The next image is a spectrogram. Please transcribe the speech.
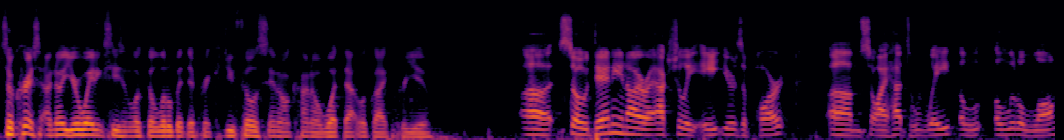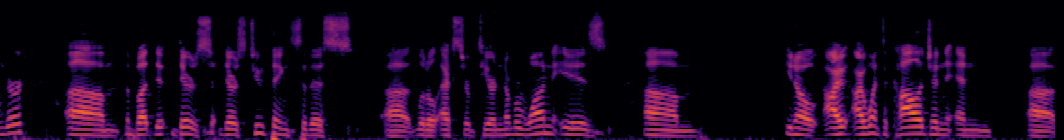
So, Chris, I know your waiting season looked a little bit different. Could you fill us in on kind of what that looked like for you? Uh, so, Danny and I are actually eight years apart. Um, so, I had to wait a, little longer. Um, but th- there's there's two things to this uh, little excerpt here. Number one is um, you know, I, I went to college and, and uh,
